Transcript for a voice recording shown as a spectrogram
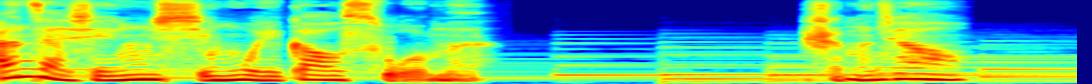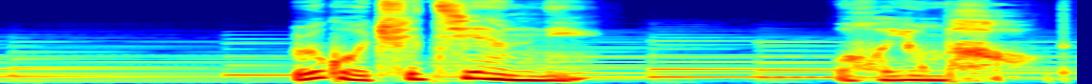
安宰贤用行为告诉我们，什么叫如果去见你，我会用跑的。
